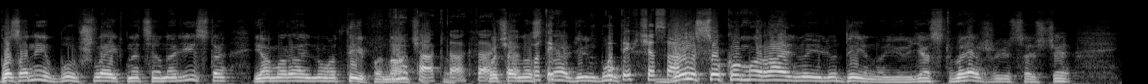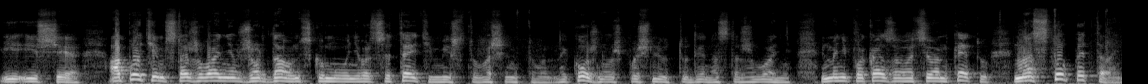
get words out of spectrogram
Бо за них був шлейф націоналіста і аморального типу, начебто. Ну, так, так, так, Хоча так. Насправді він був високоморальною людиною. Я стверджую це ще і, і ще. А потім стажування в Жордаунському університеті, місто Вашингтон. Не кожного ж пошлють туди на стажування. Він мені показував цю анкету на 100 питань.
